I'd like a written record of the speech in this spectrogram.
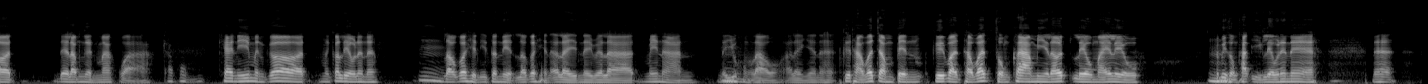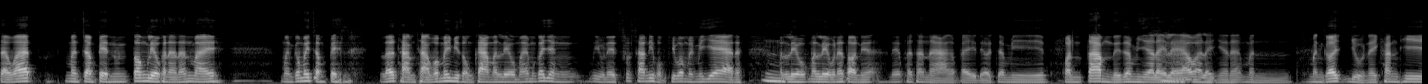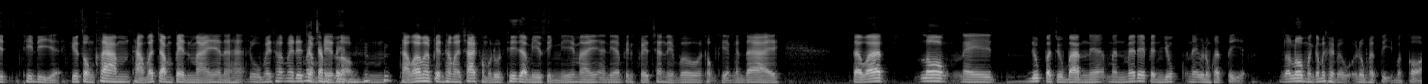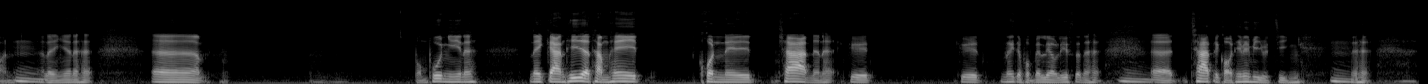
ได้รับเงินมากกว่า ครับผม แค่นี้มันก็มันก็เร็วแล้วนะอืมเราก็เห็นอินเทอร์เน็ตเราก็เห็นอะไรในเวลาไม่นาน ในยุคอืมของเราอะไรเงี้ยนะฮะคือถามว่าจำเป็นคือว่าถามว่าสงครามมีแล้วเร็วไหมเร็ว ถ้ามีสงครามอีกเร็วแน่ๆนะฮะแต่ว่ามันจำเป็นต้องเร็วขนาดนั้นไหมมันก็ไม่จำเป็น แล้วถามถามว่าไม่มีสงครามมันเร็วไหมมันก็ยังอยู่ในชั้นที่ผมคิดว่ามันไม่แย่นะอืมันเร็วมันเร็วนะตอนเนี้ยเนี่ยพัฒนากันไป เดี๋ยวจะมีควอนตัมเดี๋ยวจะมีอะไรแล้วอืมอะไรเงี้ยนะมันมันก็อยู่ในขั้นที่ที่ดีอะคือสงครามถามว่าจำเป็นไหมอะนะฮะดูไม่เท่าไม่ได้จำเป็นหรอกอืมถามว่ามันเป็นธรรมชาติของมนุษย์ที่จะมีสิ่งนี้ไหมอันเนี้ยเป็น questionable ถกเถียงกันได้ แต่ว่าโลกในยุคปัจจุบันเนี้ยมันไม่ได้เป็นยุคในอุดมคติอะแล้วโลกมันก็ไม่เคยเป็นอุดมคติมาก่อนอืมอะไรอย่างเงี้ยนะฮะเอ่อผมพูดงี้นะ ในการที่จะทำให้คนในชาติเนี่ยนะฮะคือ คือเนื่องจากผมเป็น realist นะฮะอืมเอ่อชาติเป็นของที่ไม่มีอยู่จริงอืมนะฮะ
